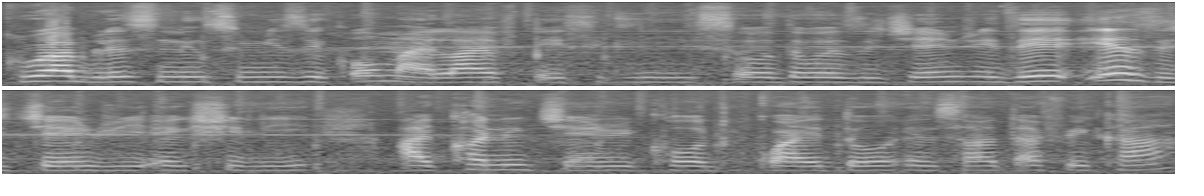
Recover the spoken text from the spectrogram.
grew up listening to music all my life basically. So there was a genre, there is a genre actually, iconic genre called Kwaito in South Africa,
